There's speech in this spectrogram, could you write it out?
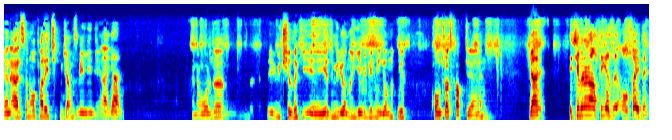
Yani Ersan'a o parayı çıkmayacağımız belliydi yani. Ha, yani. Hani orada hmm. 3 yıllık 7 e, milyonluk 21 milyonluk bir kontrat kaptı yani. Hı hı. Yani 2016 yazı olsaydı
